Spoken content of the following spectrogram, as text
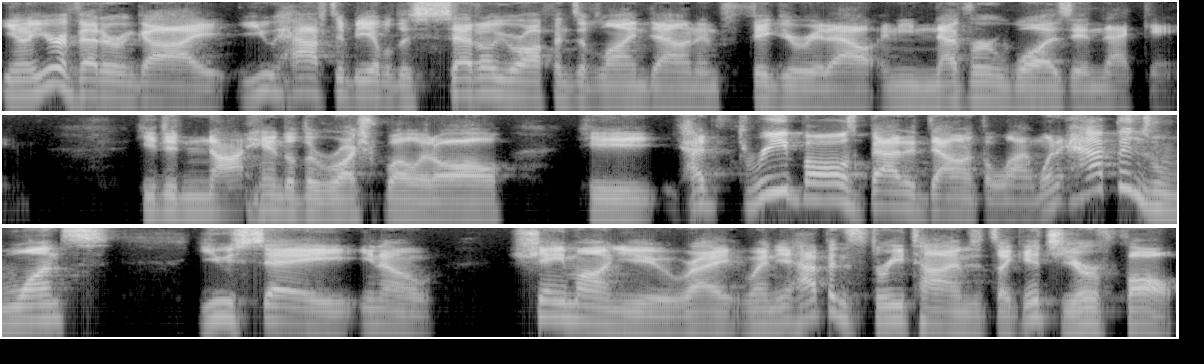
you know, you're a veteran guy. You have to be able to settle your offensive line down and figure it out. And he never was in that game. He did not handle the rush well at all. He had three balls batted down at the line. When it happens once, you say, you know, shame on you, right? When it happens three times, it's like it's your fault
